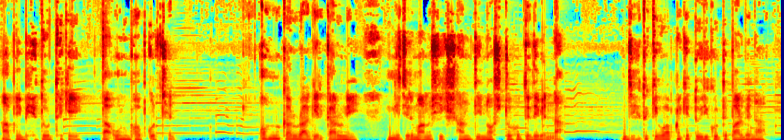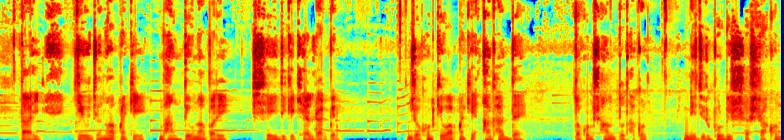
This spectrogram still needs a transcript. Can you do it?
আপনি ভেতর থেকে তা অনুভব করছেন। অন্য কারোর রাগের কারণে নিজের মানসিক শান্তি নষ্ট হতে দেবেন না। যেহেতু কেউ আপনাকে তৈরি করতে পারবে না, তাই কেউ যেন আপনাকে ভাঙতেও না পারে, সেই দিকে খেয়াল রাখবেন। যখন কেউ আপনাকে আঘাত দেয়, তখন শান্ত থাকুন। নিজের উপর বিশ্বাস রাখুন।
